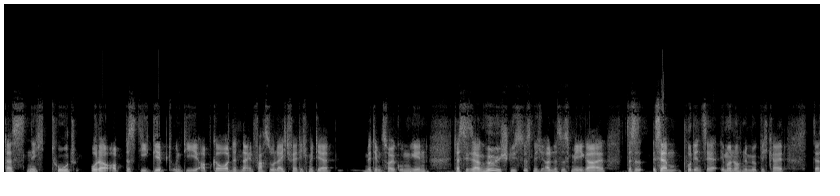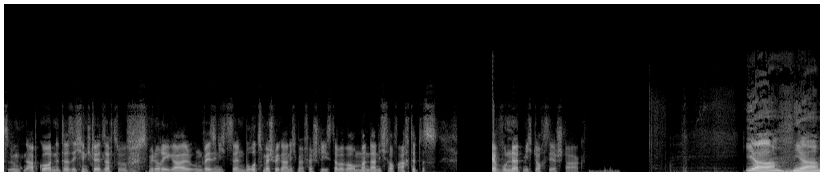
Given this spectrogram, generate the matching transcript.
das nicht tut oder ob es die gibt und die Abgeordneten einfach so leichtfertig mit der mit dem Zeug umgehen, dass sie sagen, ich schließe es nicht an, das ist mir egal. Das ist, ist, ja potenziell immer noch eine Möglichkeit, dass irgendein Abgeordneter sich hinstellt und sagt, so, ist mir doch egal und weiß ich nicht, sein Büro zum Beispiel gar nicht mehr verschließt. Aber warum man da nicht drauf achtet, das verwundert mich doch sehr stark. Ja, ja.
